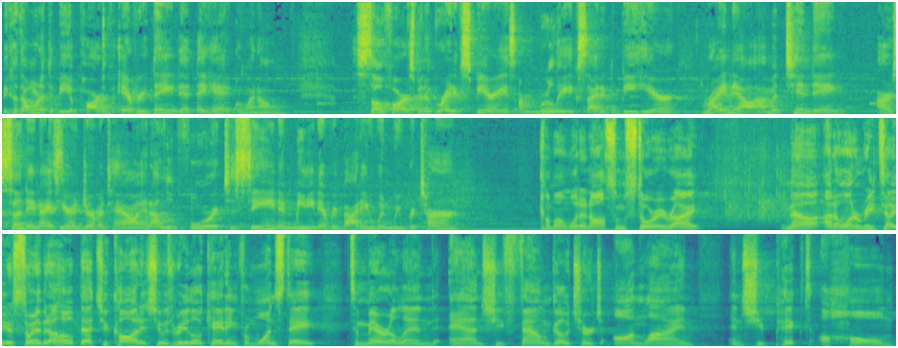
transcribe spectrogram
because I wanted to be a part of everything that they had going on. So far, it's been a great experience. I'm really excited to be here. Right now, I'm attending our Sunday nights here in Germantown, and I look forward to seeing and meeting everybody when we return. Come on, what an awesome story, right? Now, I don't want to retell your story, but I hope that you caught it. She was relocating from one state to Maryland, and she found Go Church online, and she picked a home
